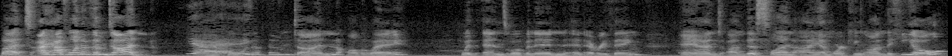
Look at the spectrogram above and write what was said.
but I have one of them done. I have yay! one of them done all the way, with ends woven in and everything. And on this one, I am working on the heel,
